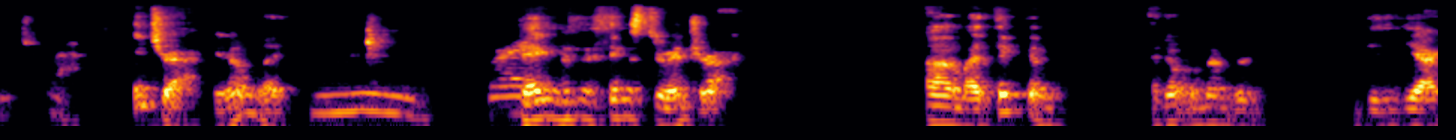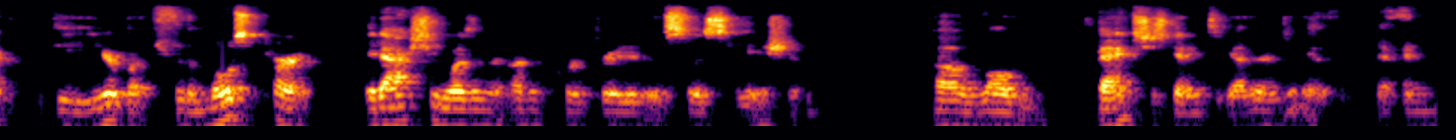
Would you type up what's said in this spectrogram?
Interac. Interac, you know, like Mm, right. paying for the things through Interac. Um, I think I'm, I don't remember the, the the year, but for the most part, it actually wasn't an unincorporated association. Uh, well, banks just getting together and doing it. And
